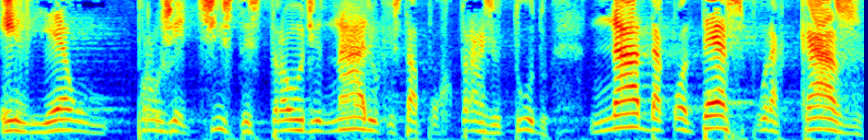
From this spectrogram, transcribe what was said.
Ele é um projetista extraordinário que está por trás de tudo. Nada acontece por acaso,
